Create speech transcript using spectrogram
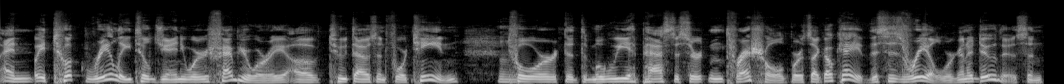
And it took really till January, February of 2014 mm. for that the movie had passed a certain threshold where it's like, okay, this is real. We're going to do this. And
